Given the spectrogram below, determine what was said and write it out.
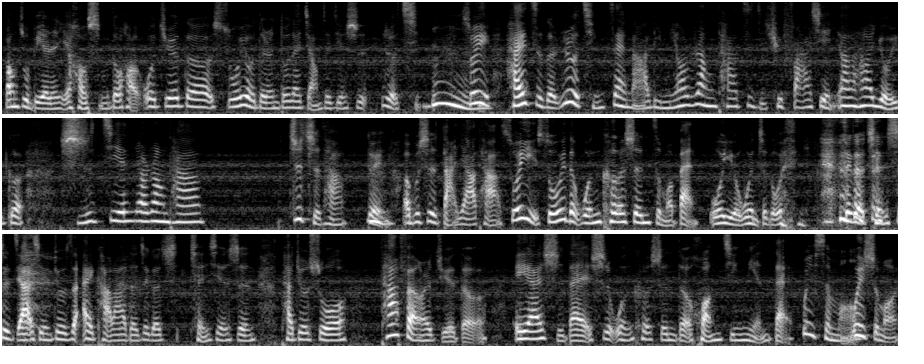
帮助别人也好，什么都好。我觉得所有的人都在讲这件事，热情。嗯，所以孩子的热情在哪里？你要让他自己去发现，要让他有一个时间，要让他支持他，对，嗯、而不是打压他。所以所谓的文科生怎么办？我也有问这个问题。这个陈世家先生就是艾卡拉的这个陈先生，他就说。他反而觉得 AI 时代是文科生的黄金年代。为什么？为什么？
